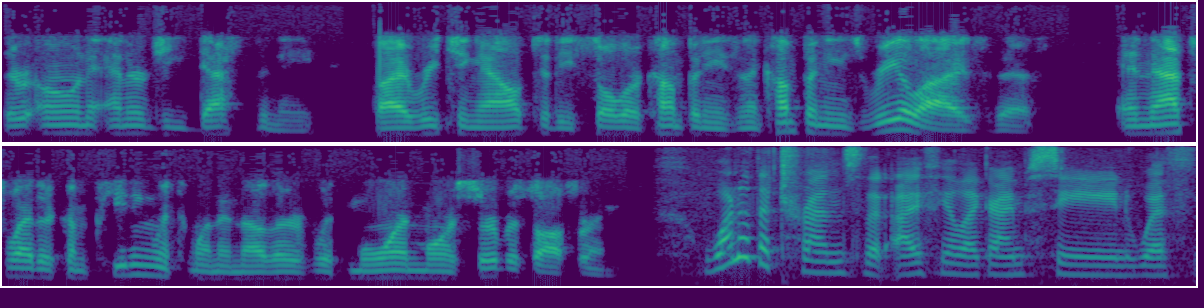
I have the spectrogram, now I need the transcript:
their own energy destiny by reaching out to these solar companies. And the companies realize this. And that's why they're competing with one another with more and more service offerings. One of the trends that I feel like I'm seeing with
